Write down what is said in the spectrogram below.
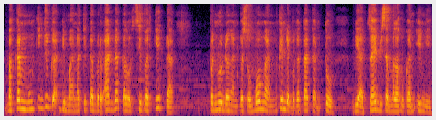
Bahkan mungkin juga di mana kita berada kalau sifat kita penuh dengan kesombongan. Mungkin dia berkatakan, tuh lihat saya bisa melakukan ini.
